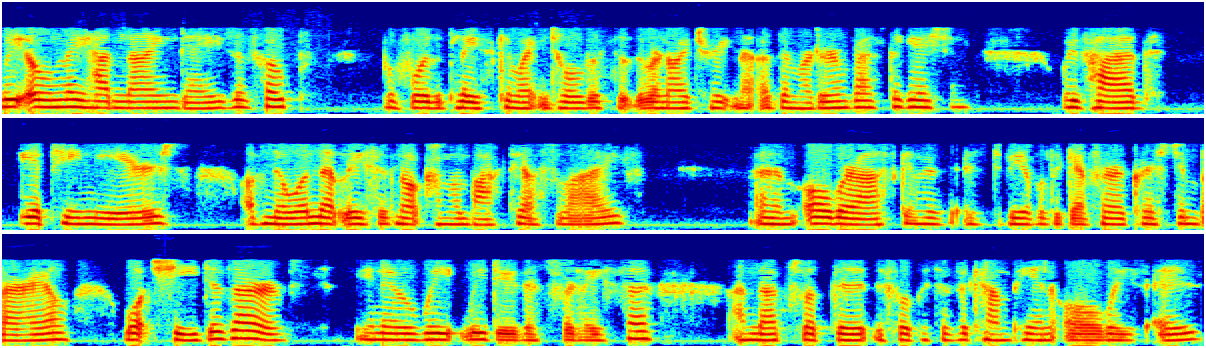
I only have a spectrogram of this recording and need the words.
We only had nine days of hope before the police came out and told us that they were now treating it as a murder investigation. We've had 18 years of knowing that Lisa's not coming back to us alive. Um, all we're asking is, is to be able to give her a Christian burial, what she deserves. You know, we, we do this for Lisa and that's what the, the focus of the campaign always is.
